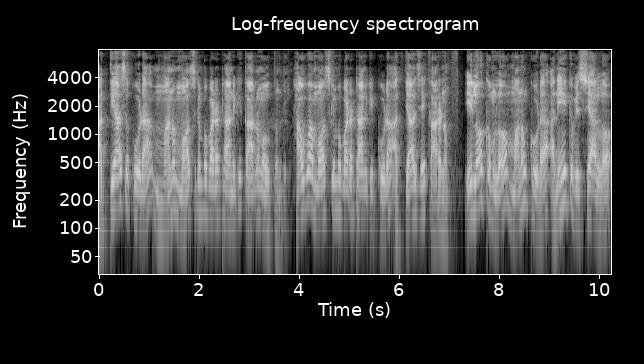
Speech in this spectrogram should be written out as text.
అత్యాశ కూడా మనం మోసగింపబడటానికి కారణమవుతుంది. హవ్వ మోసగింపబడటానికి కూడా అత్యాశే కారణం. ఈ లోకంలో మనం కూడా అనేక విషయాల్లో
